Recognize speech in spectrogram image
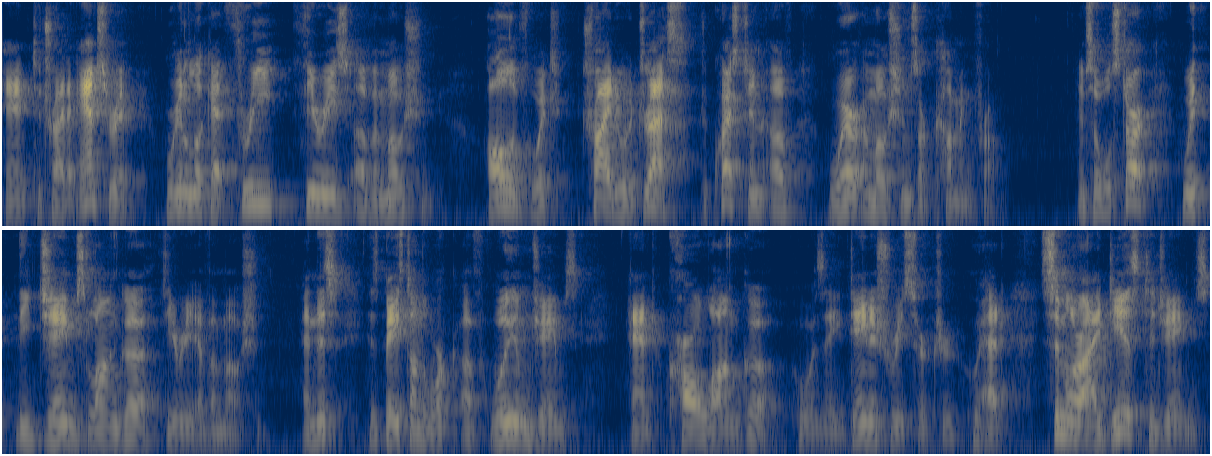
And to try to answer it, we're going to look at three theories of emotion, all of which try to address the question of where emotions are coming from. And so we'll start with the James Lange theory of emotion. And this is based on the work of William James and Carl Lange, who was a Danish researcher who had similar ideas to James,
